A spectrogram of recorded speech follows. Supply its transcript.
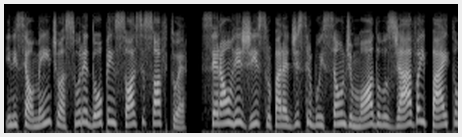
Inicialmente, o Azure do Open Source Software será um registro para distribuição de módulos Java e Python.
